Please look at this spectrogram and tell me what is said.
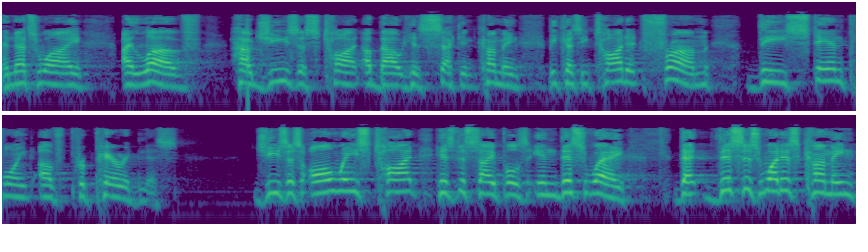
And that's why I love how Jesus taught about his second coming, because he taught it from the standpoint of preparedness. Jesus always taught his disciples in this way that this is what is coming.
